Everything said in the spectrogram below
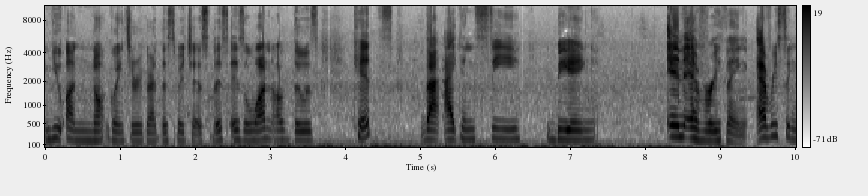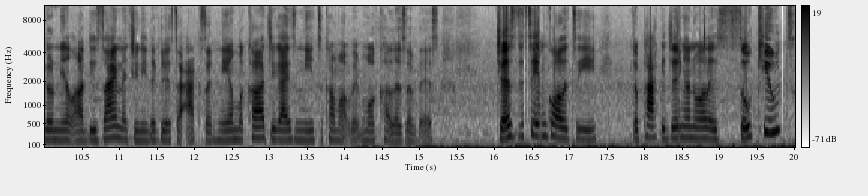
you are not going to regret this purchase. This is one of those kits that I can see being in everything. Every single nail art design that you need a glitter accent nail Makartt, you guys need to come up with more colors of this. Just the same quality. The packaging and all is so cute.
